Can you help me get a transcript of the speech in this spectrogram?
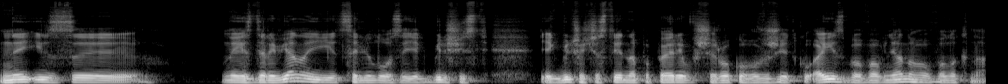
Не із, е, не із дерев'яної целюлози, як більшість, як більша частина паперів широкого вжитку, а із бавовняного волокна.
